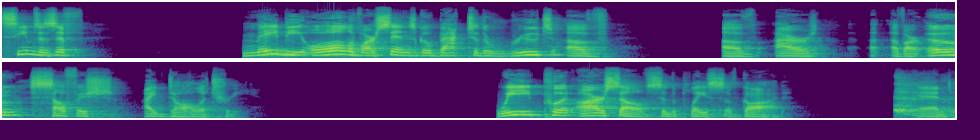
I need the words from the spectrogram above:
It seems as if maybe all of our sins go back to the root of, of our of our own selfish idolatry. We put ourselves in the place of God, and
